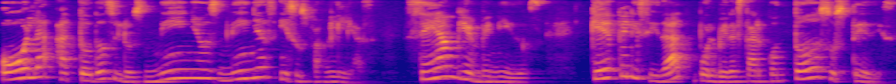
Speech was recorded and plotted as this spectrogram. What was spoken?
Hola a todos los niños, niñas y sus familias. Sean bienvenidos. Qué felicidad volver a estar con todos ustedes.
